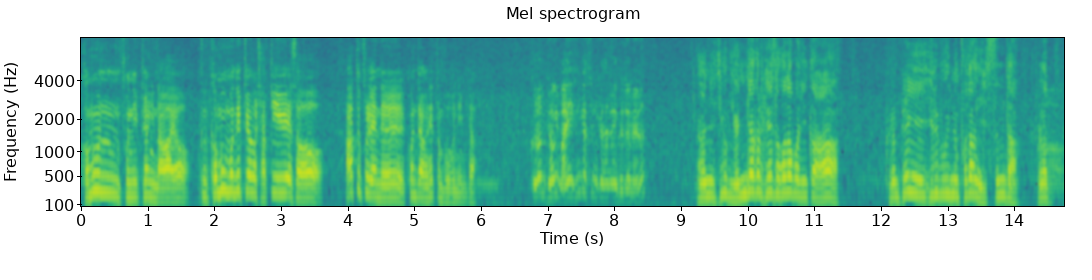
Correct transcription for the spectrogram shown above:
검은 분이병이 나와요. 그 검은 분이병을 잡기 위해서 아트 플랜을 권장을 했던 부분입니다. 그런 병이 많이 생겼습니까 사장님 그 전에는? 아니 지금 연작을 계속 하다 보니까 그런 병이 일부 있는 포장이 있습니다. 그러나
